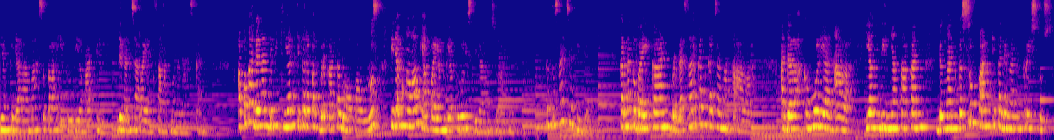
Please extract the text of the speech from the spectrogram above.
yang tidak lama setelah itu dia mati dengan cara yang sangat mengenaskan. Apakah dengan demikian kita dapat berkata bahwa Paulus tidak mengalami apa yang dia tulis di dalam suratnya? Tentu saja tidak. Karena kebaikan berdasarkan kacamata Allah adalah kemuliaan Allah yang dinyatakan dengan keserupaan kita dengan Kristus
